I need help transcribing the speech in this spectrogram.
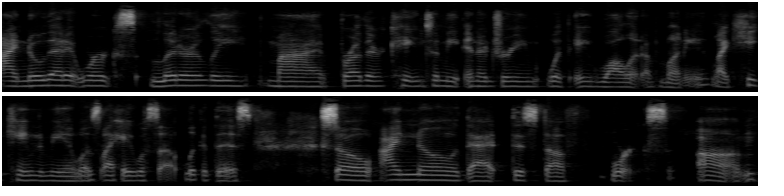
I know that it works. Literally, my brother came to me in a dream with a wallet of money. Like he came to me and was like, "Hey, what's up? Look at this." So I know that this stuff works. Um,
